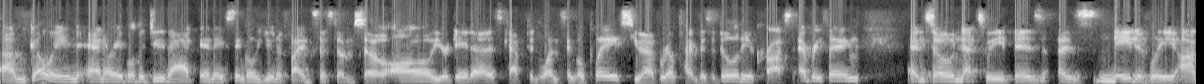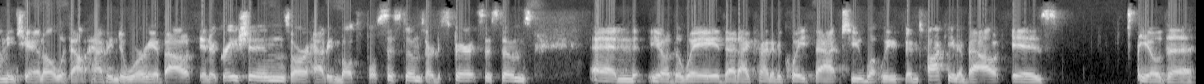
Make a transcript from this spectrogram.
um, going and are able to do that in a single unified system. So all your data is kept in one single place. You have real time visibility across everything. And so NetSuite is is natively omni-channel without having to worry about integrations or having multiple systems or disparate systems. And you know the way that I kind of equate that to what we've been talking about is you know the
